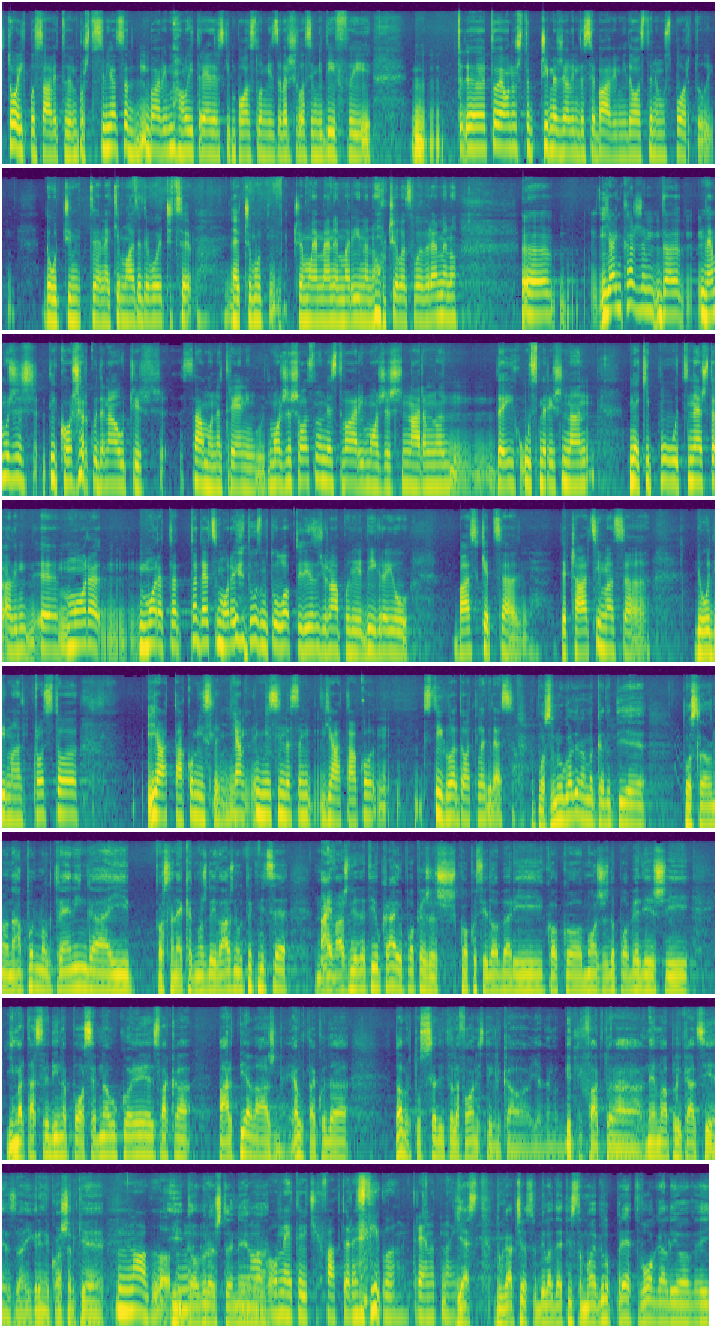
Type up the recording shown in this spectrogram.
To ih posavetujem, pošto sam ja sad bavim malo i trenerskim poslom i završila sam i DIF i to je ono što čime želim da se bavim i da ostanem u sportu i da učim te neke mlade devojčice nečemu čemu je mene Marina naučila svoje vremeno. E, ja im kažem da ne možeš ti košarku da naučiš samo na treningu. Možeš osnovne stvari, možeš naravno da ih usmeriš na neki put, nešto, ali e, mora, mora ta, ta deca moraju da uzmu tu loptu i da izađu napolje, da igraju basket sa dečacima, sa ljudima. Prosto Ja tako mislim. Ja mislim da sam ja tako stigla dotle gde sam. Posebno u godinama kada ti je posle ono napornog treninga i posle nekad možda i važne utakmice, najvažnije je da ti u kraju pokažeš koliko si dobar i koliko možeš da pobediš i ima ta sredina posebna u kojoj je svaka partija važna, jel? Tako da Dobro, tu su sad i telefoni stigli kao jedan od bitnih faktora. Nema aplikacije za igranje košarke. Mnogo. I dobro što je nema. Mnogo ometajućih faktora stiglo trenutno. Jest. Drugačija su bila detinstva. Moje je bilo pre tvog, ali ove, ovaj,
